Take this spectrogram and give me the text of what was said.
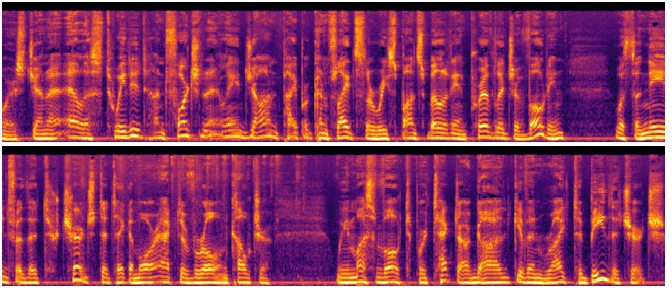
Or as Jenna Ellis tweeted, unfortunately, John Piper conflates the responsibility and privilege of voting with the need for the church to take a more active role in culture. We must vote to protect our God given right to be the church.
